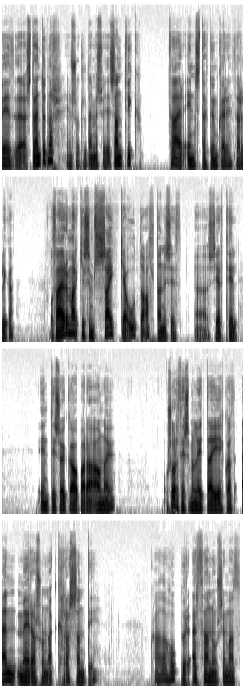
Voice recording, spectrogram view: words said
við uh, strendurnar eins og til dæmis við Sandvík. Það er einstakt umhverfi þar líka. Og það eru margir sem sækja út á alltanisið uh, sér til indisauka og bara ánægu og svo eru þeir sem að leita í eitthvað enn meira svona krassandi. Hvaða hópur er það nú sem að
